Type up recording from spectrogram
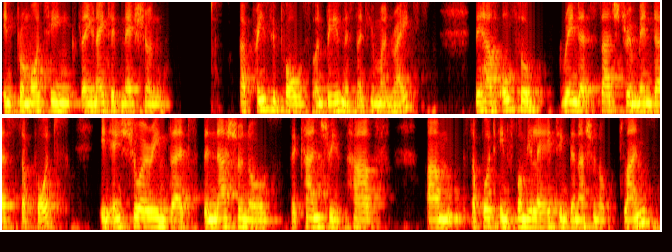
in promoting the United Nations uh, principles on business and human rights. They have also rendered such tremendous support in ensuring that the nationals, the countries have um, support in formulating the national plans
